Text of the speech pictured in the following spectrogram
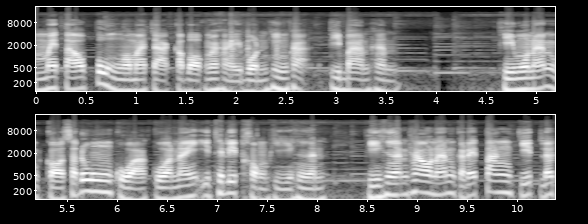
ำไม่เต้าปุ้งออกมาจากกระบอกไม้ไผ่บนหิ้งพระที่บ้านหัน ผีหมูนั้นก็สะดุ้งกลัวกลัวในอิทธิฤทธิ์ของผีเฮือน ผีเฮือนเท่านั้นก็ได้ตั้งจิตแล้ว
